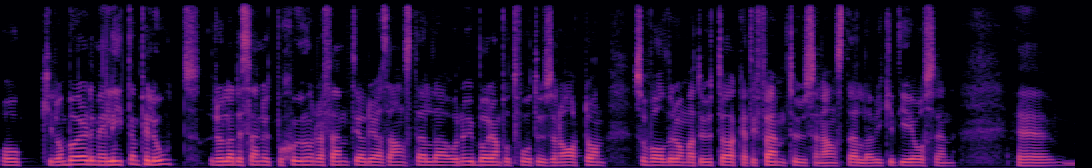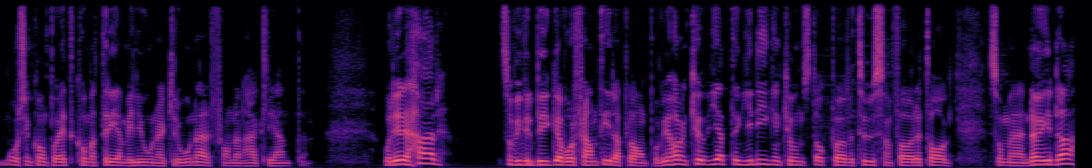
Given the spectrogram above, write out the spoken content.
Och de började med en liten pilot, rullade sen ut på 750 av deras anställda och nu i början på 2018 så valde de att utöka till 5000 anställda vilket ger oss en eh, årsinkomst på 1,3 miljoner kronor från den här klienten. Och det är det här som vi vill bygga vår framtida plan på. Vi har en jättegedigen kundstock på över tusen företag som är nöjda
